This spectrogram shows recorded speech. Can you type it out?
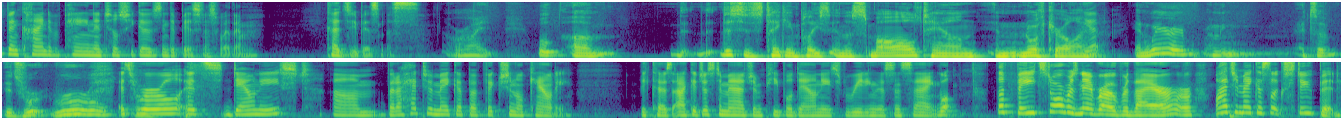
been kind of a pain until she goes into business with him, kudzu business. All right. Well, um, th- th- this is taking place in a small town in North Carolina. Yep. And where? I mean, it's a it's r- rural. It's rural. It's down east, um, but I had to make up a fictional county because I could just imagine people down east reading this and saying, "Well, the feed store was never over there," or "Why'd you make us look stupid?"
